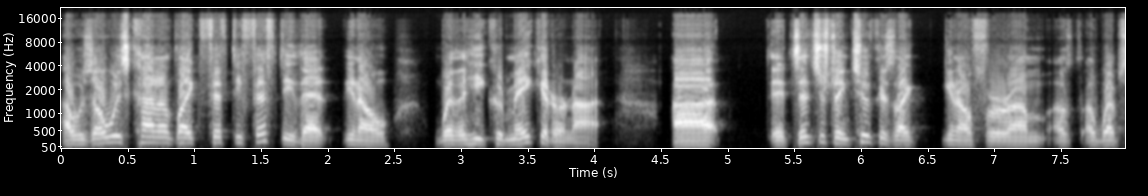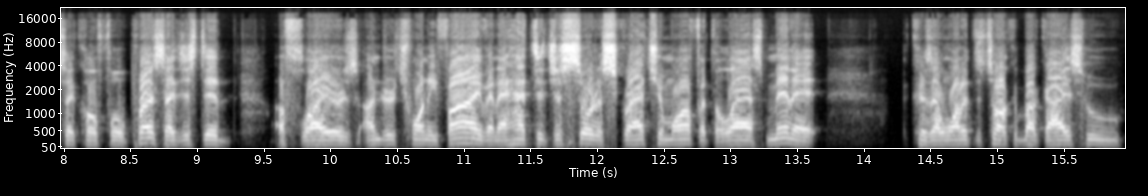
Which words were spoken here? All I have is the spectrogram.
I was always kind of like 50 50 that, you know, whether he could make it or not. Uh, it's interesting too, because like you know, for um, a, a website called Full Press, I just did a Flyers under 25, and I had to just sort of scratch him off at the last minute because I wanted to talk about guys who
